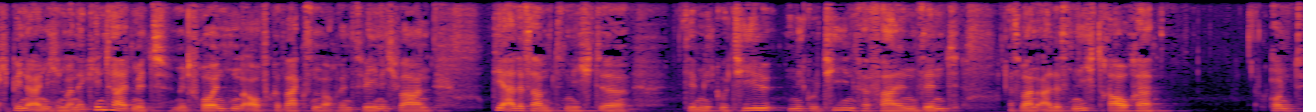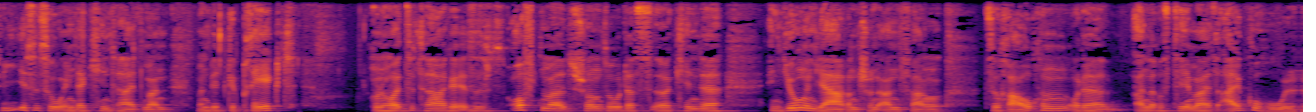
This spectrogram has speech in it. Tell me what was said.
ich bin eigentlich in meiner Kindheit mit, mit Freunden aufgewachsen, auch wenn es wenig waren die allesamt nicht äh, dem Nikotin, Nikotin verfallen sind. Es waren alles Nichtraucher. Und wie ist es so in der Kindheit? Man, man wird geprägt. Und heutzutage ist es oftmals schon so, dass äh, Kinder in jungen Jahren schon anfangen zu rauchen oder anderes Thema ist Alkohol.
